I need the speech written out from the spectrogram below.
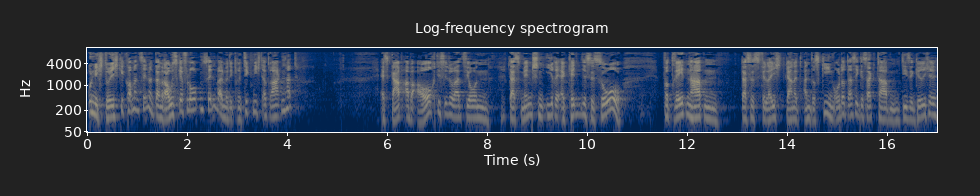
und nicht durchgekommen sind und dann rausgeflogen sind, weil man die Kritik nicht ertragen hat. Es gab aber auch die Situation, dass Menschen ihre Erkenntnisse so vertreten haben, dass es vielleicht gar nicht anders ging oder dass sie gesagt haben, diese Kirche,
